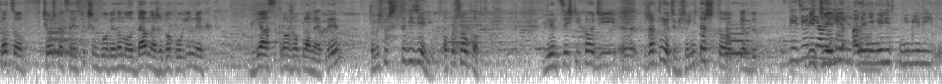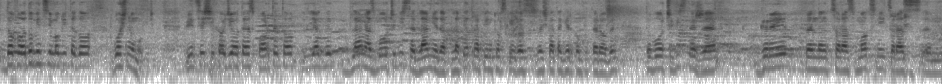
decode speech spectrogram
To, co w książkach science fiction było wiadomo od dawna, że wokół innych gwiazd krążą planety, to myśmy wszyscy wiedzieli, oprócz naukowców. Więc jeśli chodzi, e, żartuję oczywiście, oni też to jakby Wiedzieli, wiedzieli, ale nie mieli ale nie mieli, nie mieli dowodu, więc nie mogli tego głośno mówić. Więc jeśli chodzi o te sporty, to jakby dla nas było oczywiste, dla mnie, dla, Piotra Pieńkowskiego z- ze świata gier komputerowych, to było oczywiste, że gry będą coraz mocniej, coraz em,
